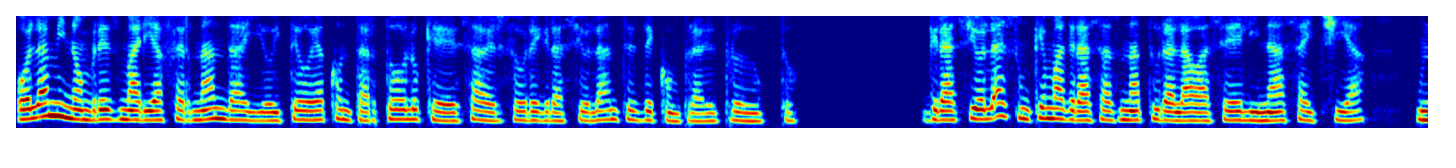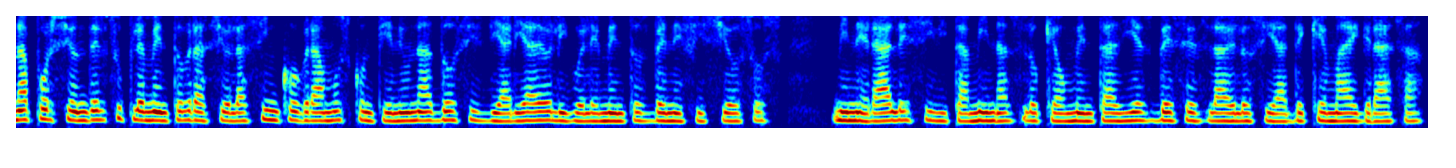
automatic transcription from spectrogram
Hola, mi nombre es María Fernanda y hoy te voy a contar todo lo que debes saber sobre Graciola antes de comprar el producto. Graciola es un quemagrasas natural a base de linaza y chía. Una porción del suplemento Graciola 5 gramos contiene una dosis diaria de oligoelementos beneficiosos, minerales y vitaminas, lo que aumenta 10 veces la velocidad de quema de grasa.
